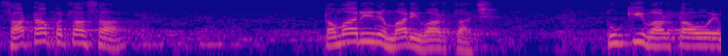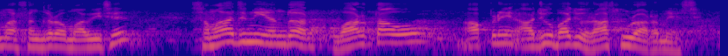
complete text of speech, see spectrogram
સાટા પતાસા તમારી ને મારી વાર્તા છે. ટૂંકી વાર્તાઓ એમાં સંગ્રહવામાં આવી છે. સમાજની અંદર વાર્તાઓ આપણે આજુબાજુ રાસુડા રમે છે.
